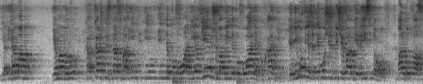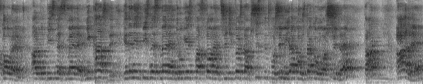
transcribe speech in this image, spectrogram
ja, ja mam, ja mam, ka każdy z nas ma in, in, inne powołanie. Ja wiem, że mamy inne powołania, kochani. Ja nie mówię, że ty musisz być ewangelistą, albo pastorem, albo biznesmenem. Nie każdy. Jeden jest biznesmenem, drugi jest pastorem, trzeci coś tam. Wszyscy tworzymy jakąś taką maszynę, tak? Ale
